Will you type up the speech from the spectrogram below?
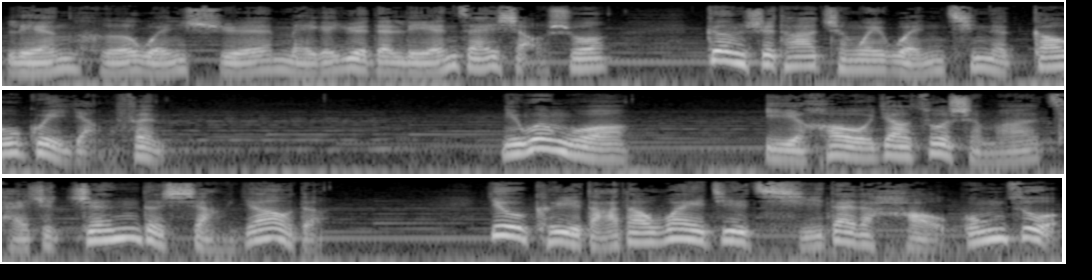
联合文学每个月的连载小说。更是他成为文青的高贵养分。你问我以后要做什么才是真的想要的，又可以达到外界期待的好工作？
